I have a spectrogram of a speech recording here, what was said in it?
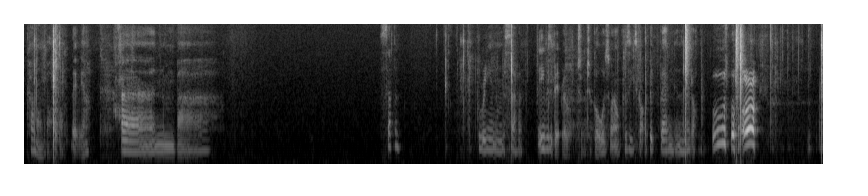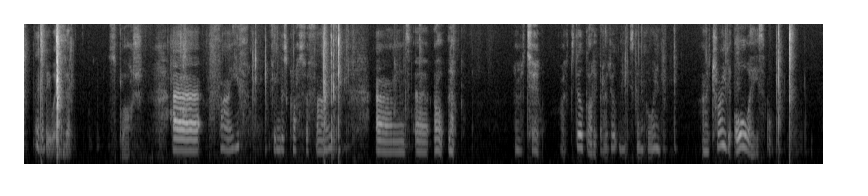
Come on, bottle. There we are. Uh, number seven green number seven. He was a bit reluctant to go as well because he's got a big bend in the middle. It'll be worth it. Splosh. Uh, five. Fingers crossed for five. And, uh, oh, look. Number two. I've still got it, but I don't think it's going to go in. And I tried it always.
